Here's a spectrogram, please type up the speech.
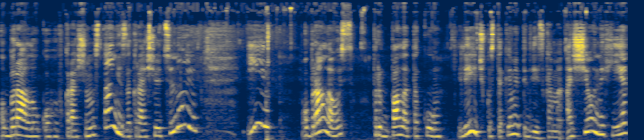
обирала у кого в кращому стані, за кращою ціною. І обрала ось, придбала таку лієчку з такими підвісками. А ще у них є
